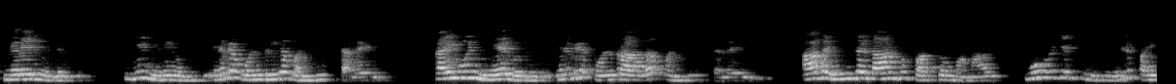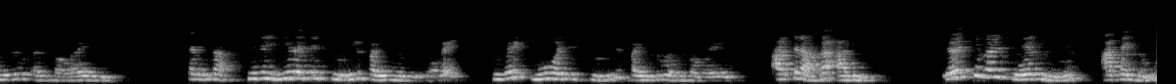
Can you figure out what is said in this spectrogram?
நிறைவு வந்திருக்கு. இங்கே நிறைவு வந்துருக்கு. எனவே ஒன்றிய வங்கி தலை. கனிமண் நேர்வது எனவே ஒன்றாக வங்கி தலை. ஆக இந்த நான்கு பார்த்தோமானால் மூவகை தீவில் பயின்று வருபவை. சரிங்களா? இது ஈரத்தை தீவில் பயின்று வருபவை. இவை மூவகை தீவில் பயின்று வருபவை. அடுத்ததாக அடி. எழுத்துகள் சேர்ந்து அசையும்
